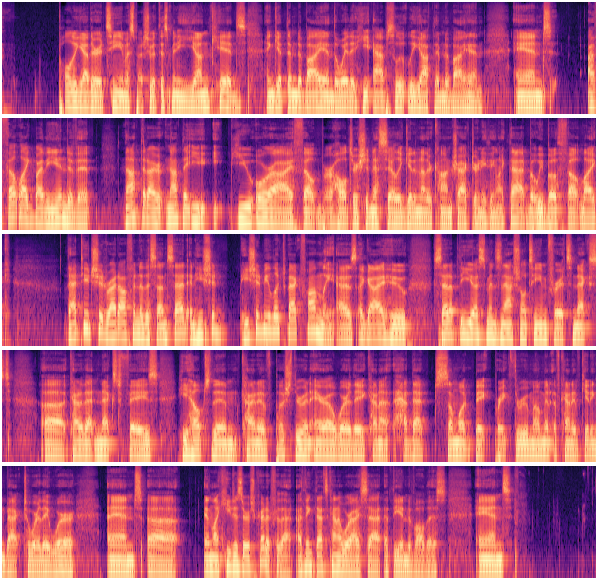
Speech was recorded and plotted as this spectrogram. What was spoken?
pull together a team, especially with this many young kids, and get them to buy in the way that he absolutely got them to buy in. And I felt like by the end of it, not that I, not that you, you or I felt Berhalter should necessarily get another contract or anything like that, but we both felt like that dude should ride off into the sunset, and he should he should be looked back fondly as a guy who set up the U.S. men's national team for its next uh, kind of that next phase. He helped them kind of push through an era where they kind of had that somewhat big breakthrough moment of kind of getting back to where they were, and uh, and like he deserves credit for that. I think that's kind of where I sat at the end of all this, and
